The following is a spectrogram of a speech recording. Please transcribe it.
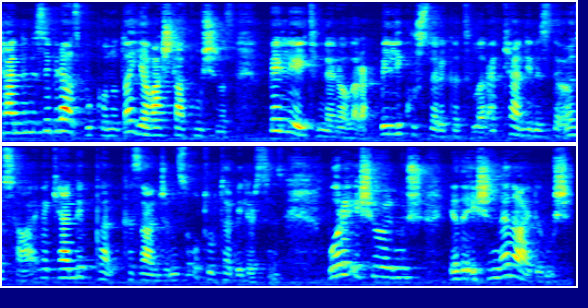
kendinizi biraz bu konuda yavaşlatmışsınız belli eğitimler alarak, belli kurslara katılarak kendinizi de ön sahaya ve kendi kazancınızı oturtabilirsiniz. Bu ara eşi ölmüş ya da eşinden ayrılmış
